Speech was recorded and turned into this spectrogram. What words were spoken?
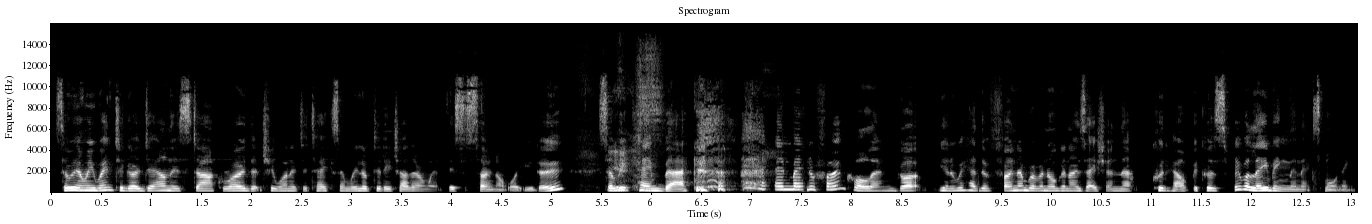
so when we went to go down this dark road that she wanted to take us and we looked at each other and went, this is so not what you do. So yes. we came back and made a phone call and got, you know, we had the phone number of an organization that could help because we were leaving the next morning.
